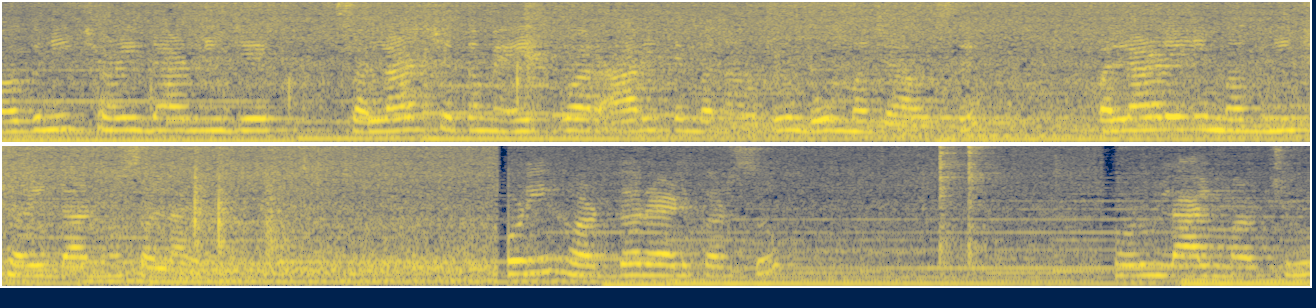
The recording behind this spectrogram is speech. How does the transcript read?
મગની છળી દાળની જે સલાડ છે, તમે એકવાર આ રીતે બનાવજો બહુ મજા આવશે. પલાળેલી મગની છળી દાળનું સલાડ. થોડી હળદર એડ કરશું. થોડું લાલ મરચું.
